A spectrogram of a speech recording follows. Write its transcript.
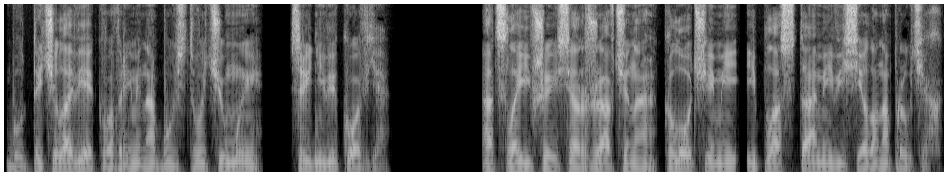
будто человек во времена буйства чумы, средневековья. Отслоившаяся ржавчина клочьями и пластами висела на прутьях.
